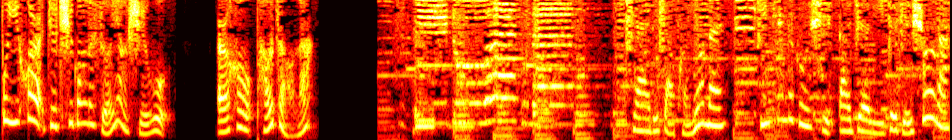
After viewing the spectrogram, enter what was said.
不一会儿就吃光了所有食物，而后跑走了。亲爱的小朋友们，今天的故事到这里就结束了。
